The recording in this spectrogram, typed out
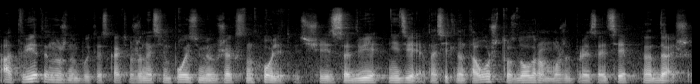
ответы нужно будет искать уже на симпозиуме в Джексон-Холле, то есть через две недели относительно того, что с долларом может произойти дальше.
